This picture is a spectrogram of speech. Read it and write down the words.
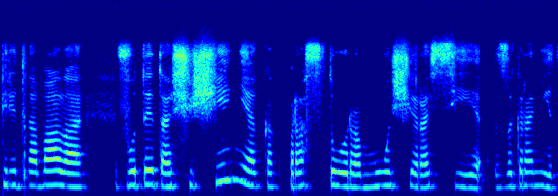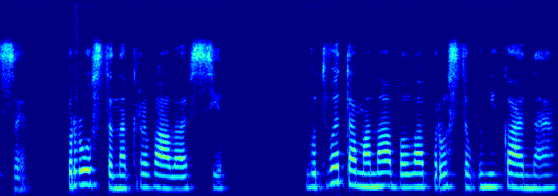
передавала вот это ощущение, как простора, мощи России за границей, просто накрывала всех. Вот в этом она была просто уникальная.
